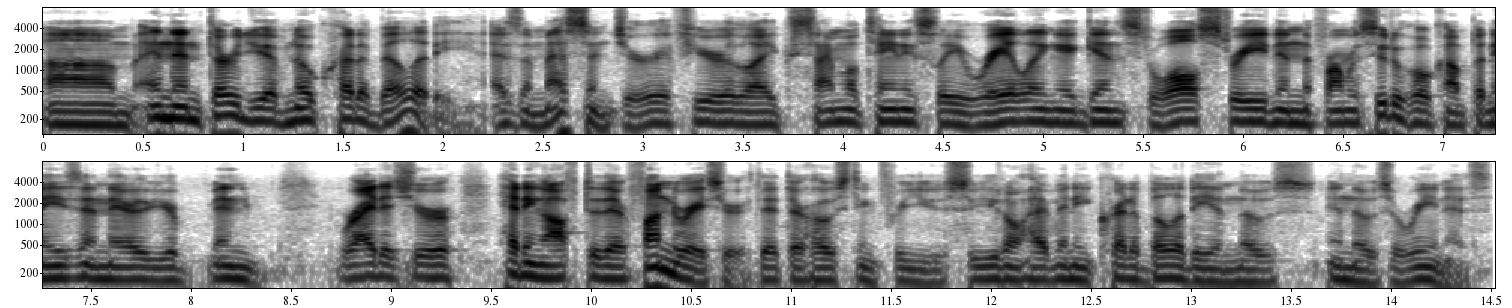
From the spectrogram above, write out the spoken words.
Um, and then third, you have no credibility as a messenger if you're like simultaneously railing against Wall Street and the pharmaceutical companies, and they're you're and right as you're heading off to their fundraiser that they're hosting for you, so you don't have any credibility in those in those arenas.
